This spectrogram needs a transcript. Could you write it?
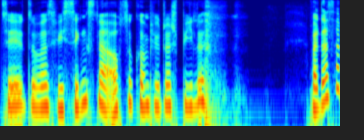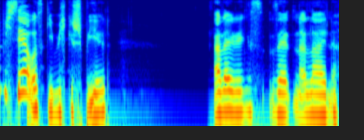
zählt sowas wie SingStar auch zu Computerspiele? Weil das habe ich sehr ausgiebig gespielt. Allerdings selten alleine.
